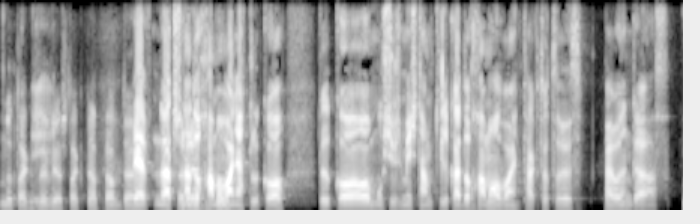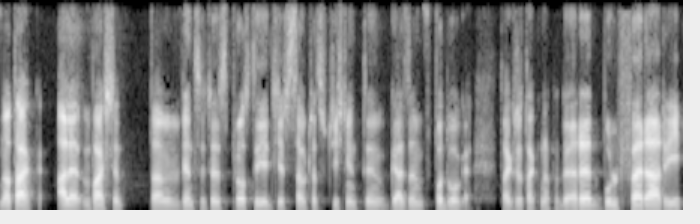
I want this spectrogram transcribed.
No tak, że wiesz, tak naprawdę... Znaczy na dohamowaniach tylko, tylko musisz mieć tam kilka dohamowań, tak? To to jest pełen gaz. No tak, ale właśnie tam więcej to jest prosty, jedziesz cały czas wciśniętym gazem w podłogę. Także tak naprawdę Red Bull, Ferrari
